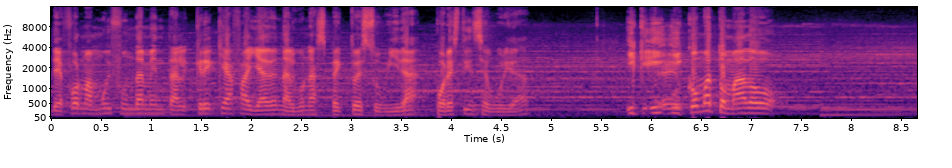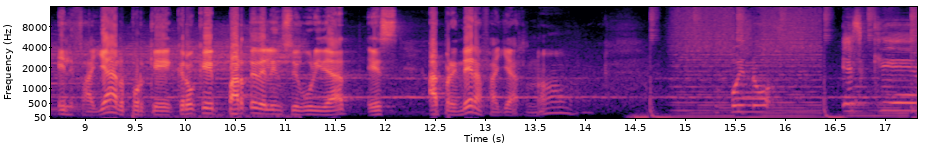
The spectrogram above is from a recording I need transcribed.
de forma muy fundamental cree que ha fallado en algún aspecto de su vida por esta inseguridad? ¿Y, y- y Eh. cómo ha tomado el fallar, porque creo que parte de la inseguridad es aprender a fallar, ¿no? Bueno, es que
